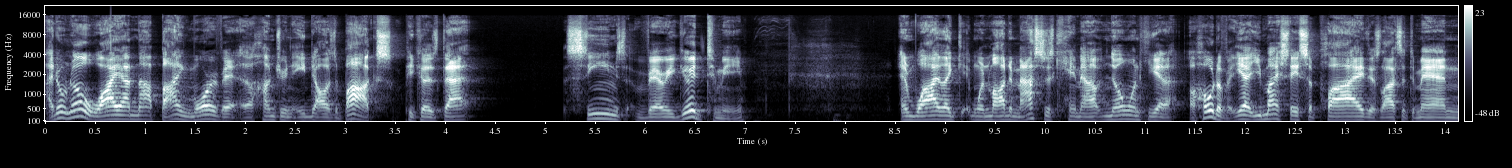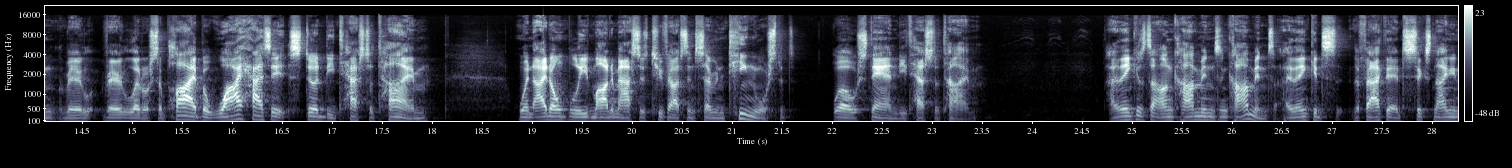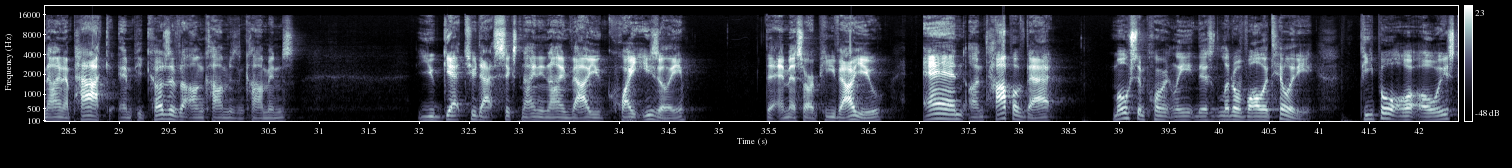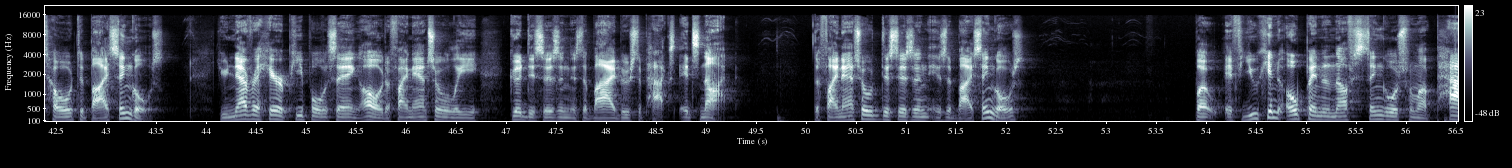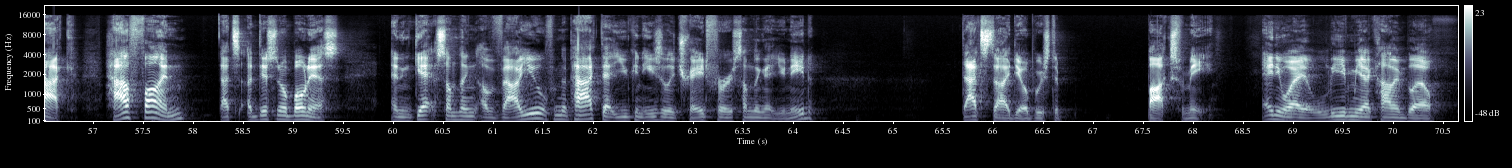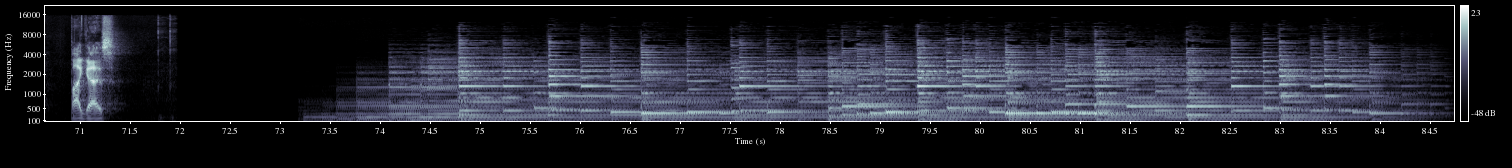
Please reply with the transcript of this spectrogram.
I don't know why I'm not buying more of it at $180 a box because that seems very good to me. And why, like, when Modern Masters came out, no one could get a hold of it. Yeah, you might say supply, there's lots of demand, very, very little supply, but why has it stood the test of time when I don't believe Modern Masters 2017 will, will stand the test of time. I think it's the uncommons and commons. I think it's the fact that it's $6.99 a pack, and because of the uncommons and commons, you get to that $6.99 value quite easily, the MSRP value, and on top of that, most importantly, there's little volatility. People are always told to buy singles. You never hear people saying, oh, the financially good decision is to buy booster packs. It's not. The financial decision is to buy singles. But if you can open enough singles from a pack, have fun, that's additional bonus, and get something of value from the pack that you can easily trade for something that you need, that's the ideal booster box for me. Anyway, leave me a comment below. Bye, guys.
